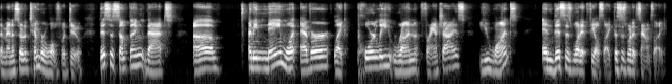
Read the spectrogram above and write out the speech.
the Minnesota Timberwolves would do. This is something that uh, I mean, name whatever like poorly run franchise you want, and this is what it feels like. This is what it sounds like.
